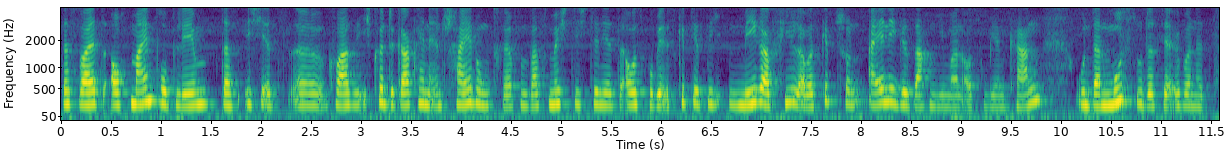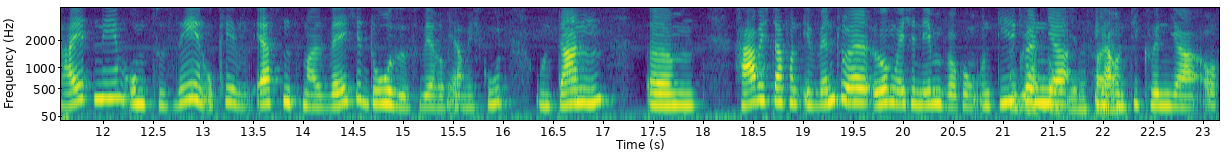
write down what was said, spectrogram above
das war jetzt auch mein Problem, dass ich jetzt äh, quasi, ich könnte gar keine Entscheidung treffen, was möchte ich denn jetzt ausprobieren. Es gibt jetzt nicht mega viel, aber es gibt schon einige Sachen, die man ausprobieren kann. Und dann musst du das ja über eine Zeit nehmen, um zu sehen, okay, erstens mal, welche Dosis wäre für ja. mich gut und dann ähm, habe ich davon eventuell irgendwelche Nebenwirkungen und die, und die können ja ja und die können ja auch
